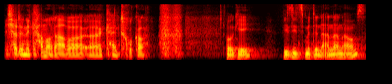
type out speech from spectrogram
Ich hatte eine Kamera, aber äh, kein Drucker. Okay. Wie sieht es mit den anderen aus?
